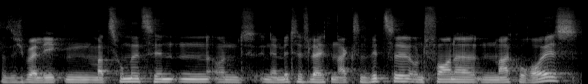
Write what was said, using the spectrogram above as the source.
sich überlegt, ein Mats Hummels hinten und in der Mitte vielleicht ein Axel Witzel und vorne ein Marco Reus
